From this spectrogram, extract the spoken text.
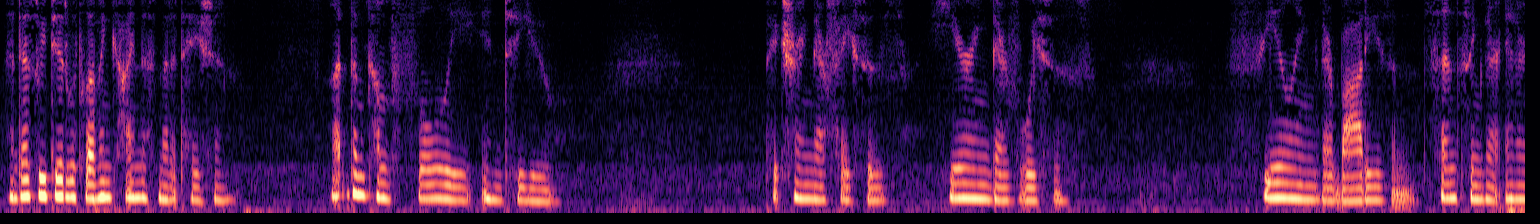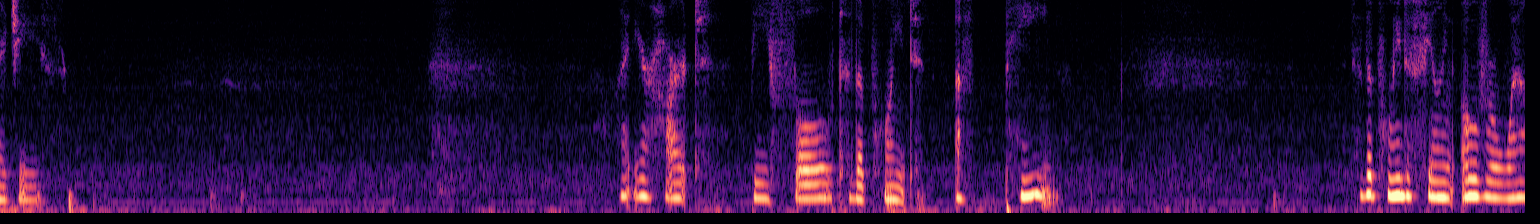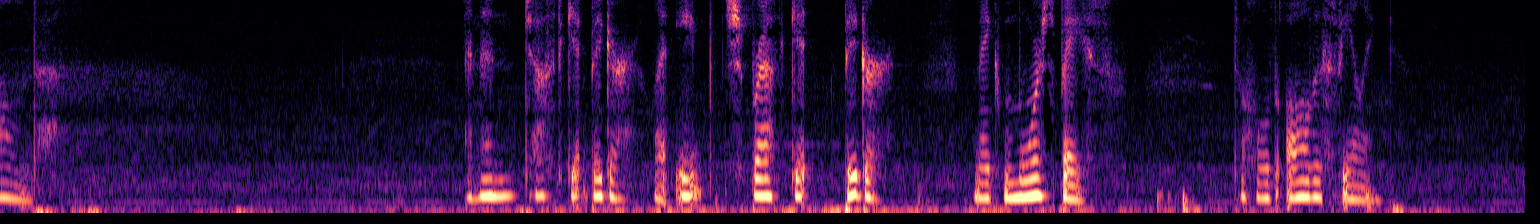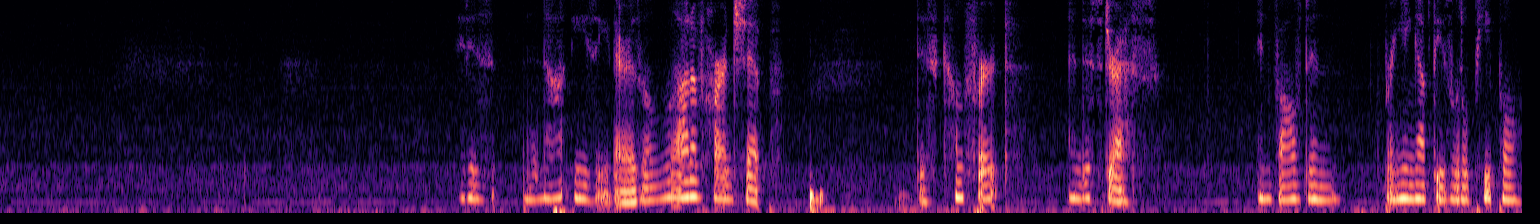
And as we did with loving kindness meditation, let them come fully into you, picturing their faces, hearing their voices, feeling their bodies, and sensing their energies. Let your heart be full to the point of pain, to the point of feeling overwhelmed. And then just get bigger. Let each breath get bigger. Make more space to hold all this feeling. It is not easy. There is a lot of hardship, discomfort, and distress involved in bringing up these little people.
